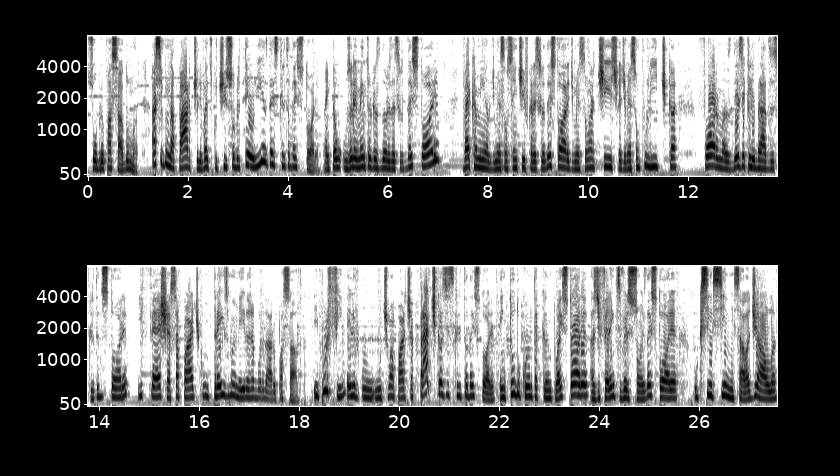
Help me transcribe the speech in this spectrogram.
sobre o passado humano. A segunda parte ele vai discutir sobre teorias da escrita da história. Então os elementos organizadores da escrita da história vai caminhando dimensão científica da escrita da história, dimensão artística, dimensão política, formas desequilibradas da escrita de história e fecha essa parte com três maneiras de abordar o passado. E por fim, ele, a última parte é práticas de escrita da história, em tudo quanto é canto à história, as diferentes versões da história, o que se ensina em sala de aula,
